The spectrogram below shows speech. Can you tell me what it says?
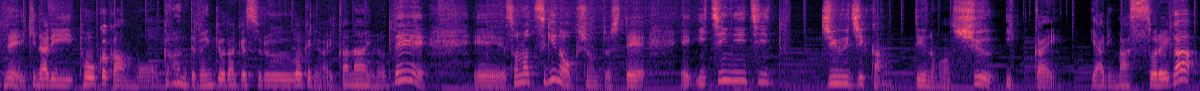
と。ねいきなり10日間もガンって勉強だけするわけにはいかないので、えー、その次のオプションとして、え、1日10時間っていうのを週1回やります。それが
